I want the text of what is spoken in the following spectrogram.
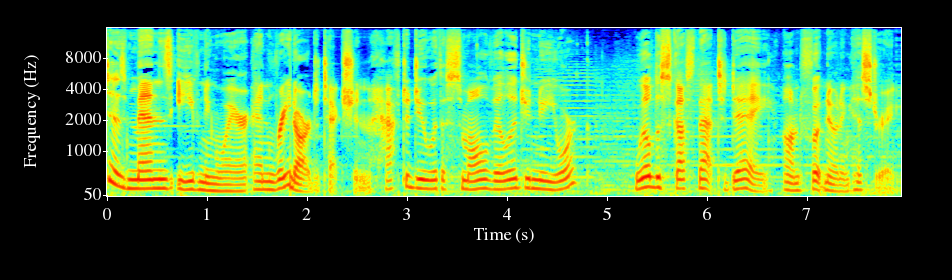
does men's evening wear and radar detection have to do with a small village in New York? We'll discuss that today on Footnoting History.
